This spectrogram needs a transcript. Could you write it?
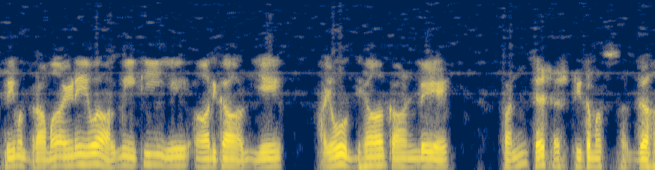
श्रीमद् रामायणे वाल्मीकीये आदिकाव्ये अयोध्याकाण्डे पञ्चषष्टितमः सर्गः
